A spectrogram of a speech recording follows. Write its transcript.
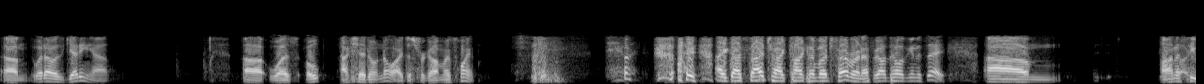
um, what I was getting at uh, was, oh, actually, I don't know. I just forgot my point. I, I got sidetracked talking about Trevor, and I forgot what I was going to say. Um, honestly,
